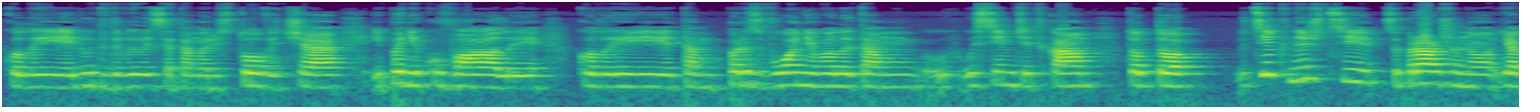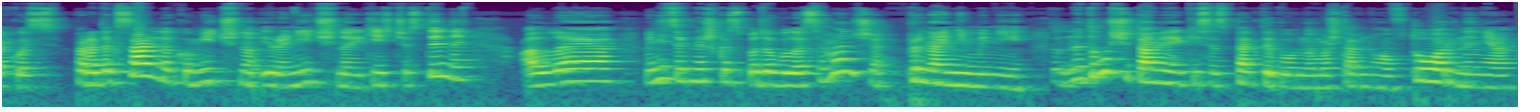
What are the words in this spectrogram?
коли люди дивилися там Арестовича і панікували, коли там перезвонювали там усім тіткам. Тобто. У цій книжці зображено якось парадоксально, комічно, іронічно якісь частини, але мені ця книжка сподобалася менше, принаймні мені. Не тому, що там є якісь аспекти повномасштабного вторгнення,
